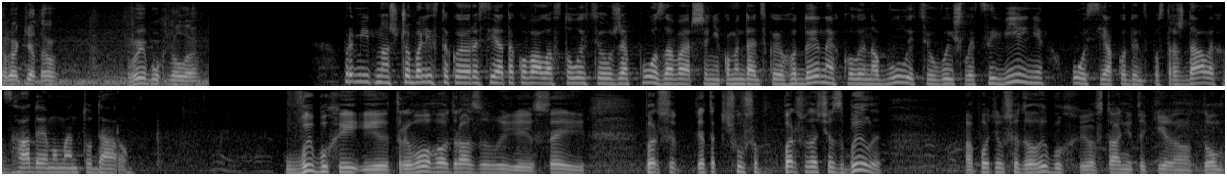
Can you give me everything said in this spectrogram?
ракета вибухнула. Примітно, що балістикою Росія атакувала столицю вже по завершенні комендантської години, коли на вулицю вийшли цивільні. Ось як один з постраждалих згадує момент удару. Вибухи і тривога одразу і все. І перше, я так чув, що першу наче збили, а потім ще два вибухи, і останні такі, ну, дом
